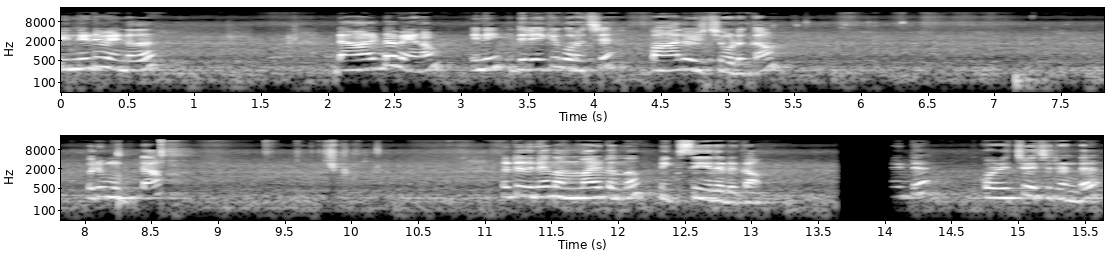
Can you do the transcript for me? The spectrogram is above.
പിന്നീട് വേണ്ടത് ഡാൽഡ വേണം. ഇനി ഇതിലേക്ക് കുറച്ച് പാലൊഴിച്ച് കൊടുക്കാം. ഒരു മുട്ട. എന്നിട്ട് ഇതിനെ നന്നായിട്ടൊന്ന് മിക്സ് ചെയ്തെടുക്കാം. നന്നായിട്ട് കുഴച്ച് വെച്ചിട്ടുണ്ട്.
